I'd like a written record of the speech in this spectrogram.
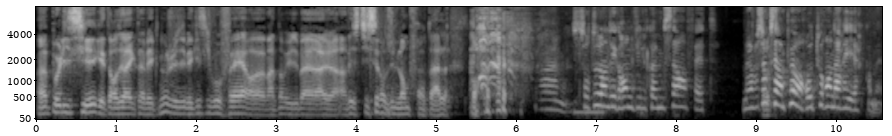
un policier qui était en direct avec nous. Je lui ai dit, mais qu'est-ce qu'il faut faire euh, maintenant? Il dit, bah, euh, investissez dans une lampe frontale. Bon. Ouais, mais surtout dans des grandes villes comme ça, en fait. J'ai l'impression que c'est un peu un retour en arrière, quand même.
